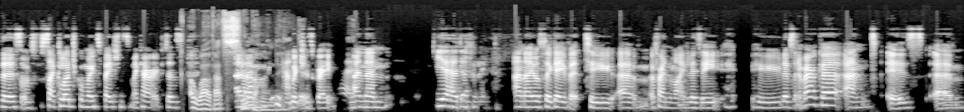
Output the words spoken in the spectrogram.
the sort of psychological motivations of my characters, oh wow that's super Um, handy Handy. which was great. Yeah. And then, yeah, definitely. And I also gave it to um, a friend of mine, Lizzie, who- who lives in America and is um,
